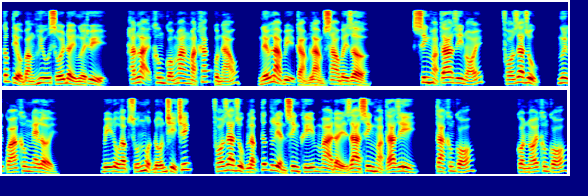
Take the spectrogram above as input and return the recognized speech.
Cấp tiểu bằng hữu xối đầy người thủy, hắn lại không có mang mặt khác quần áo, nếu là bị cảm làm sao bây giờ. Sinh hoạt a di nói, phó gia dục, ngươi quá không nghe lời. Bị đổ ập xuống một đốn chỉ trích, phó gia dục lập tức liền sinh khí mà đẩy ra sinh hoạt a di, ta không có. Còn nói không có.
